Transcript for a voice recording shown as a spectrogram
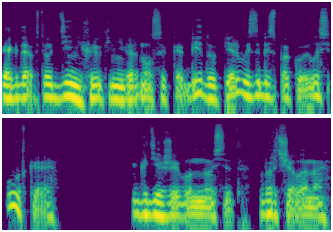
Когда в тот день Хрюки не вернулся к обеду, первой забеспокоилась утка. «Где же его носит?» — ворчала она.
